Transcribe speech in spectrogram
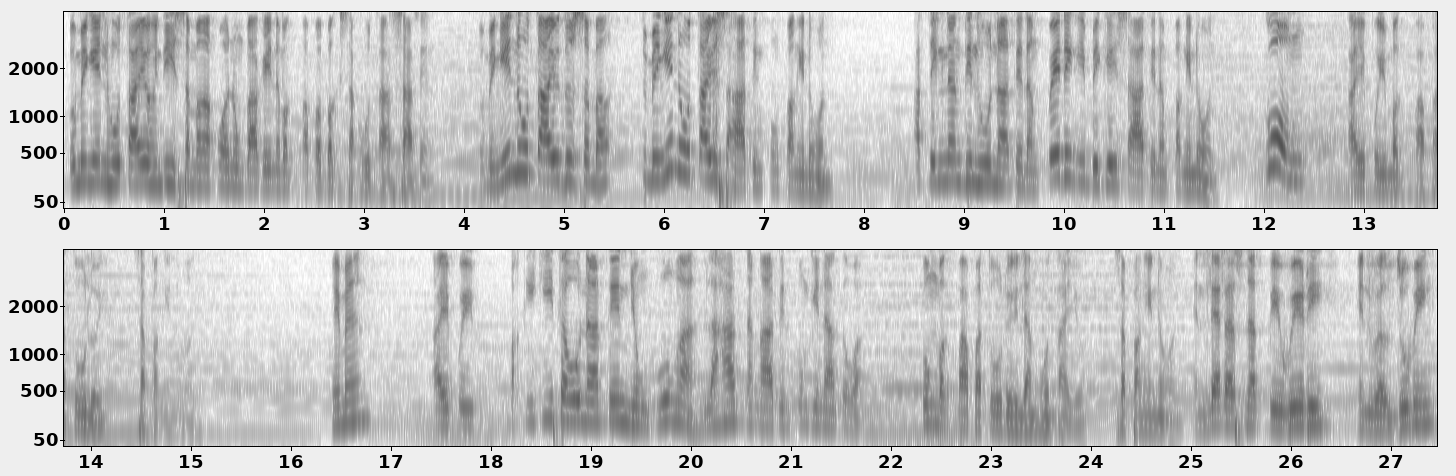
Tumingin ho tayo hindi sa mga kung anong bagay na magpapabagsak ho ta sa atin. Tumingin ho tayo dun sa mga, tumingin ho tayo sa ating pong Panginoon. At tingnan din ho natin ang pwedeng ibigay sa atin ng Panginoon kung tayo po'y magpapatuloy sa Panginoon. Amen? Tayo po'y makikita ho natin yung bunga, lahat ng atin pong ginagawa kung magpapatuloy lang ho tayo sa Panginoon. And let us not be weary in well-doing,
